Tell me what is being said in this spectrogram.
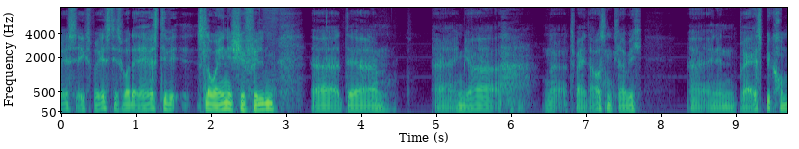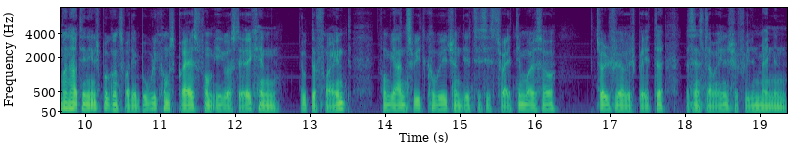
Express, Express, das war der erste slowenische Film, äh, der äh, im Jahr 2000, glaube ich, äh, einen Preis bekommen hat in Innsbruck, und zwar den Publikumspreis vom Igor Sterk, ein guter Freund vom Jan Svitkovic, und jetzt ist es das zweite Mal so, zwölf Jahre später, dass ein slowenischer Film einen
